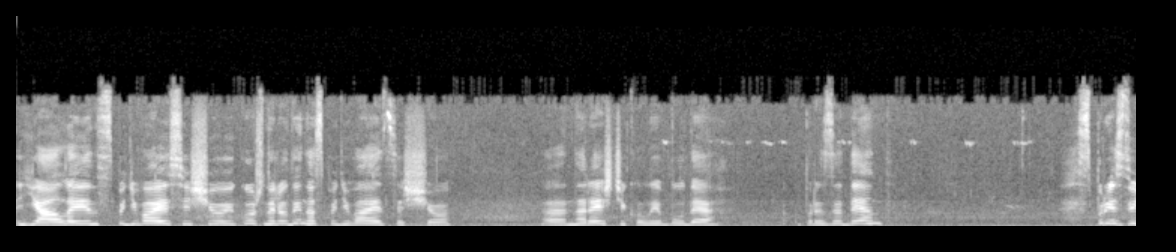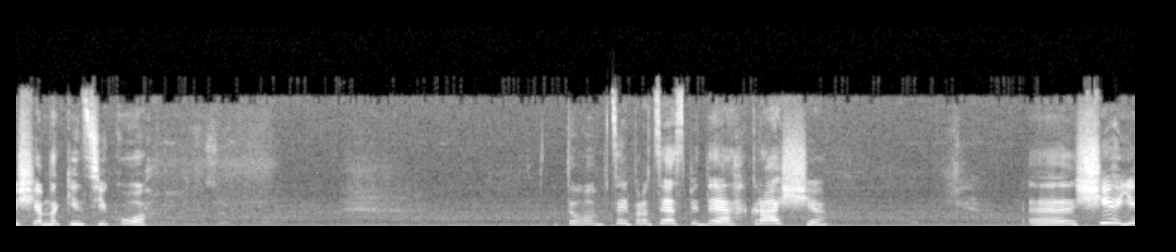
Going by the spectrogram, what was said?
я, але сподіваюся, що і кожна людина сподівається, що Е, нарешті, коли буде президент з прізвищем на кінці ко, то цей процес піде краще. Е, Ще є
